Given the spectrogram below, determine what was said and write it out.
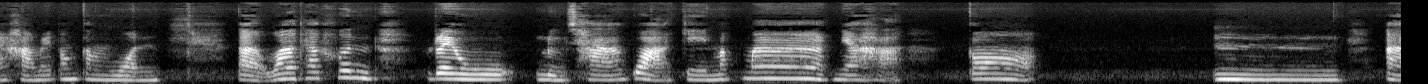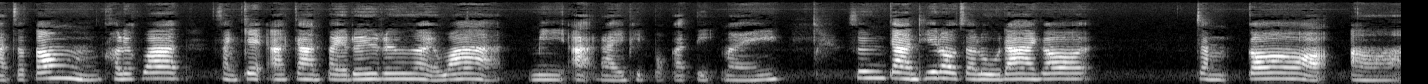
นะคะ ไม่ต้องกังวล แต่ว่าถ้าขึ้นเร็วหรือช้ากว่าเกณฑ์มากๆ เนี่ยค่ะ ก็อืมอาจจะต้องเขาเรียกว่าสังเกตอาการไปเรื่อยๆ ว่ามีอะไรผิดปกติไหม ซึ่งการที่เราจะรู้ได้ก็จำก็อ่า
